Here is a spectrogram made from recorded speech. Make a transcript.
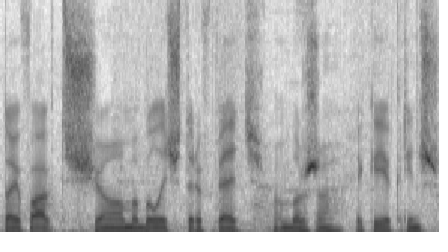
той факт, що ми були 4 в 5. О боже, який я крінж.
